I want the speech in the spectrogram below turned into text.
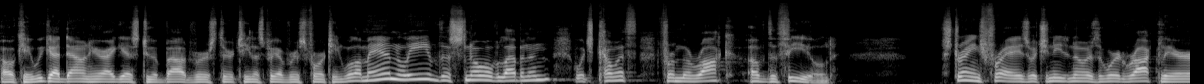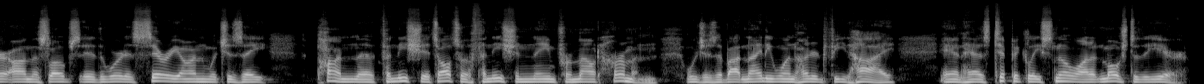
Okay, we got down here, I guess, to about verse 13. Let's pick up verse 14. Will a man leave the snow of Lebanon, which cometh from the rock of the field? strange phrase. What you need to know is the word rock there on the slopes. Uh, the word is Sirion, which is a pun. Uh, Phoenicia. It's also a Phoenician name for Mount Hermon, which is about 9,100 feet high and has typically snow on it most of the year.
